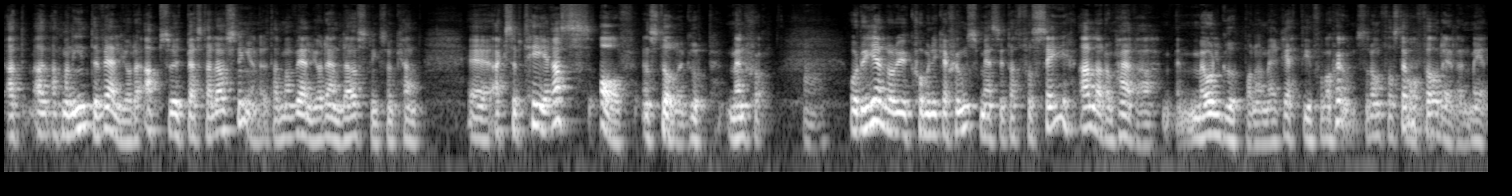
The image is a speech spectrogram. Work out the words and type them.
att, att man inte väljer den absolut bästa lösningen utan man väljer den lösning som kan eh, accepteras av en större grupp människor. Mm. Och då gäller det ju kommunikationsmässigt att förse alla de här eh, målgrupperna med rätt information så de förstår mm. fördelen med,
